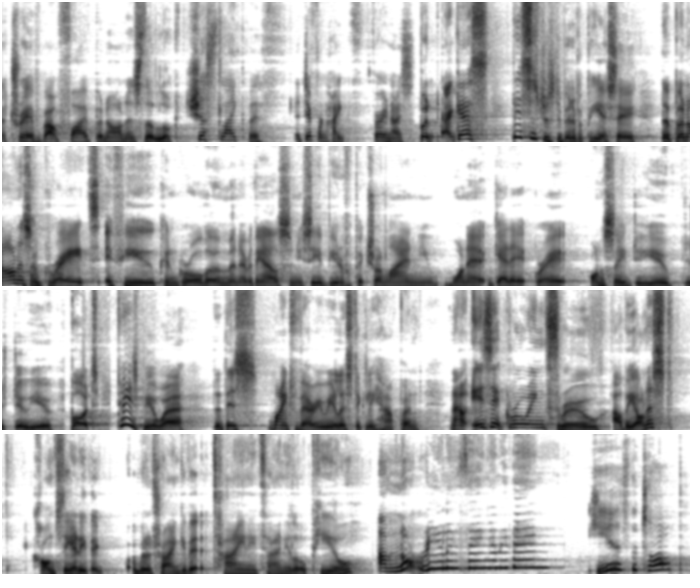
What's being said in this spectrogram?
a tray of about five bananas that look just like this a different height. Very nice. But I guess this is just a bit of a PSA that bananas are great if you can grow them and everything else and you see a beautiful picture online, you want it, get it, great honestly, do you, just do you. But please be aware that this might very realistically happen. Now, is it growing through? I'll be honest, can't see anything. I'm going to try and give it a tiny, tiny little peel. I'm not really seeing anything. Here's the top.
